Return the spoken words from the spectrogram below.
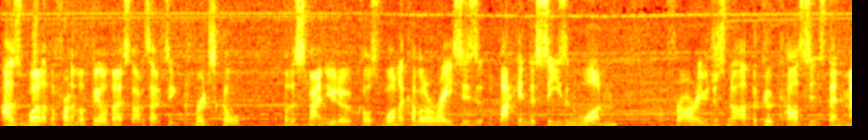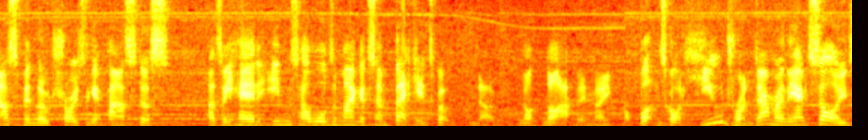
as well at the front of the field there, so that was absolutely critical for the Spaniard, who of course won a couple of races at the back end of Season 1. But Ferrari have just not had the good car since then. Mazepin, though, tries to get past us as we head in towards Maggotts and Beckett, but no, not, not happening, mate. Our Button's got a huge run down around the outside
